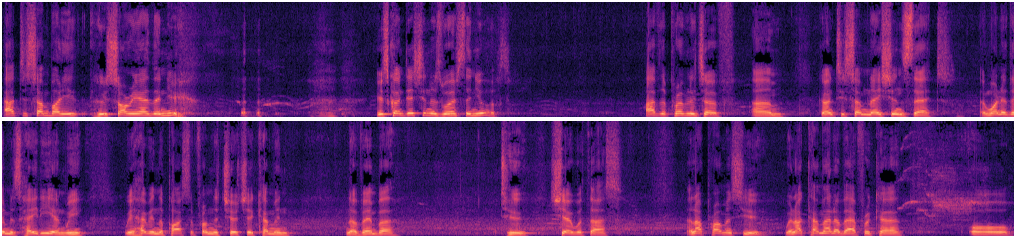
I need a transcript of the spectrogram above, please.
out to somebody who's sorrier than you. His condition is worse than yours. I have the privilege of um, going to some nations that, and one of them is Haiti, and we, we're having the pastor from the church here come in November to share with us. And I promise you, when I come out of Africa or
